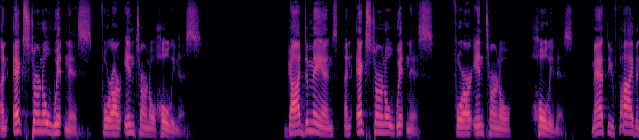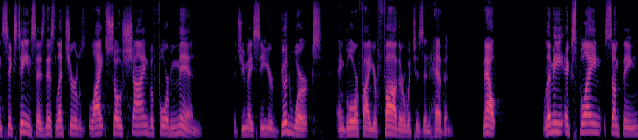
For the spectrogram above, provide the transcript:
an external witness for our internal holiness. God demands an external witness for our internal holiness. Matthew 5 and 16 says this Let your light so shine before men that you may see your good works and glorify your Father which is in heaven. Now, let me explain something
